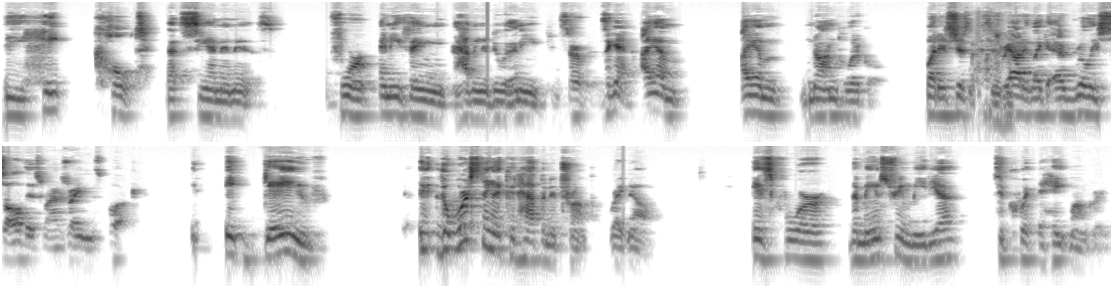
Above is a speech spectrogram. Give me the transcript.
the hate cult that CNN is for anything having to do with any conservatives. Again, I am I am non-political, but it's just mm-hmm. reality. Like I really saw this when I was writing this book. It, it gave the worst thing that could happen to Trump right now is for the mainstream media to quit the hate mongering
